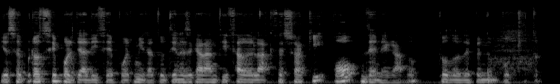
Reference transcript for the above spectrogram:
y ese proxy pues ya dice, pues mira, tú tienes garantizado el acceso aquí o denegado. Todo depende un poquito.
